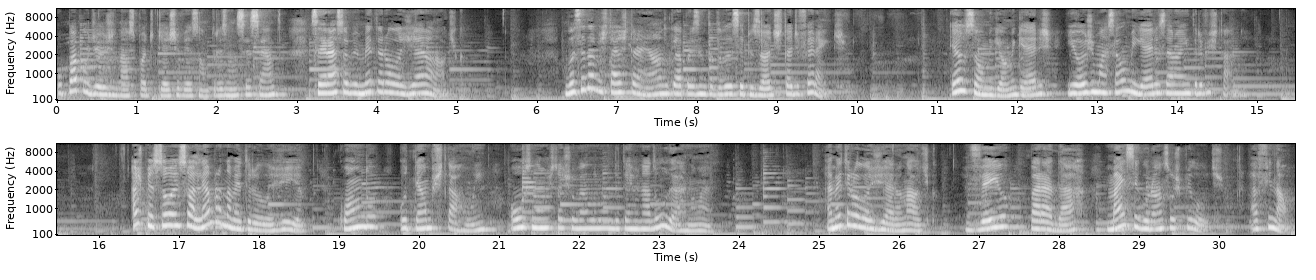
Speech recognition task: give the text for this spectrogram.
o papo de hoje do nosso podcast Aviação 360 será sobre meteorologia aeronáutica. Você deve estar estranhando que o apresentador desse episódio está diferente. Eu sou o Miguel Migueles e hoje Marcelo Migueles será entrevistado. As pessoas só lembram da meteorologia quando o tempo está ruim ou se não está chovendo em um determinado lugar, não é? A meteorologia aeronáutica veio para dar mais segurança aos pilotos. Afinal,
